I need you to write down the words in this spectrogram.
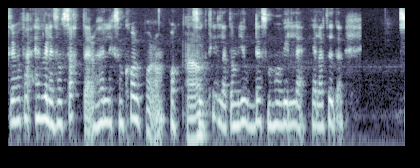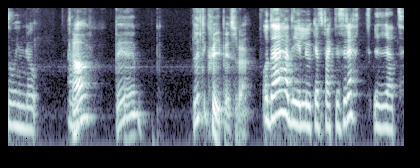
Så det var bara Evelyn som satt där och höll liksom koll på dem och Ja. såg till att de gjorde som hon ville hela tiden. Så himla... Ja. Ja, det är lite creepy sådär. Och där hade ju Lukas faktiskt rätt i att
